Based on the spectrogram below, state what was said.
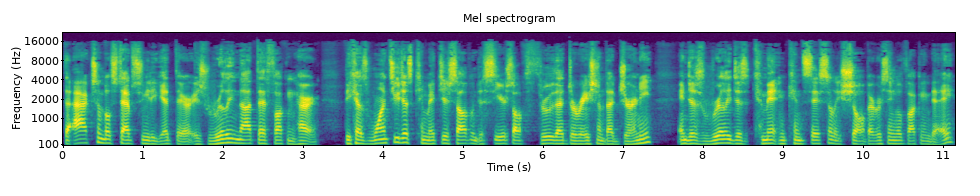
the actionable steps for you to get there is really not that fucking hard because once you just commit yourself and just see yourself through that duration of that journey and just really just commit and consistently show up every single fucking day,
